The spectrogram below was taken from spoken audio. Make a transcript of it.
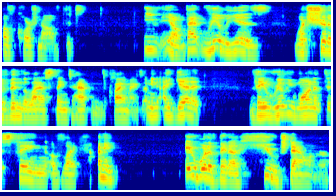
of Korshunov. It's, you know, that really is what should have been the last thing to happen the climax. I mean, I get it they really wanted this thing of like, I mean, it would have been a huge downer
